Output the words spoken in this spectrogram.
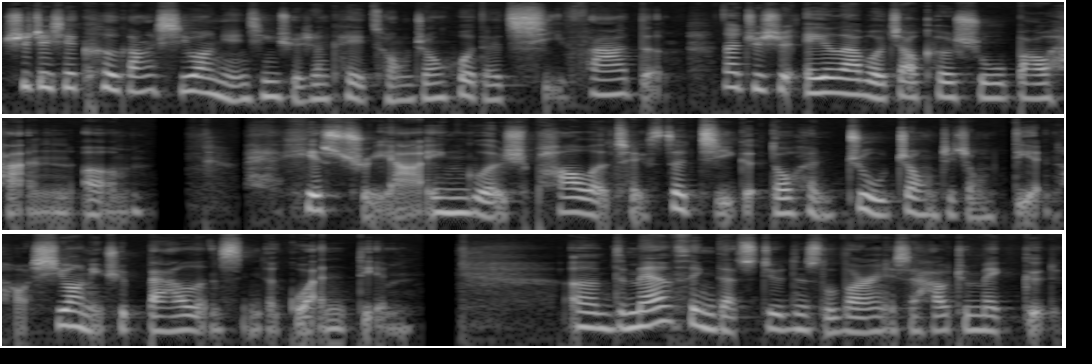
是这些课纲希望年轻学生可以从中获得启发的。那就是 A level 教科书包含嗯 history 啊，English、politics 这几个都很注重这种点，哈，希望你去 balance 你的观点。The main thing that students learn is how to make good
